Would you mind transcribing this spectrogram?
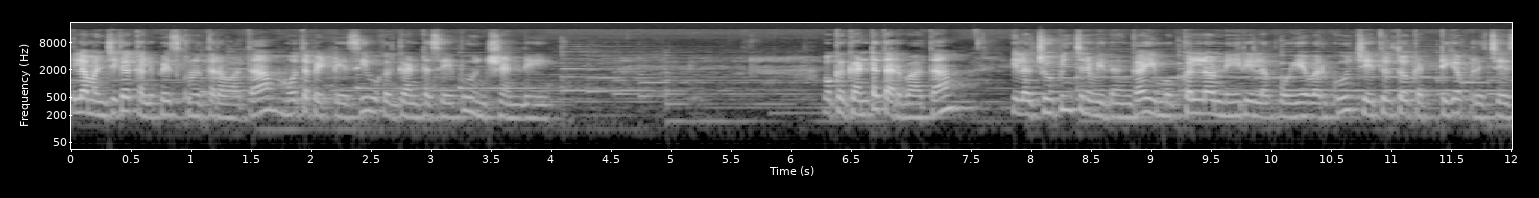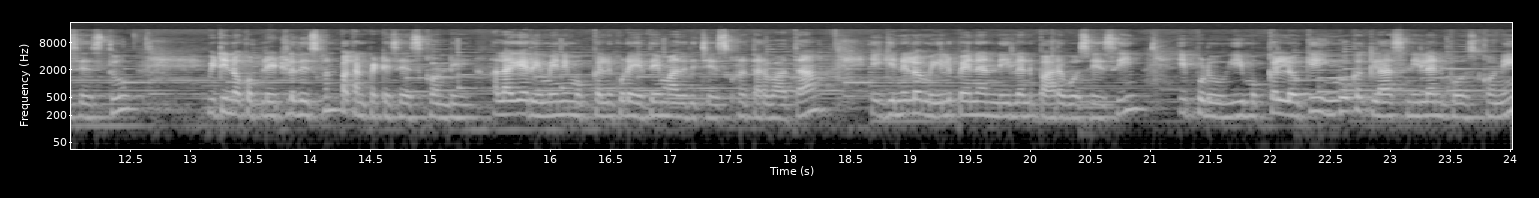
ఇలా మంచిగా కలిపేసుకున్న తర్వాత మూత పెట్టేసి ఒక గంట సేపు ఉంచండి. ఒక గంట తర్వాత ఇలా చూపించిన విధంగా ఈ ముక్కల్లో నీరు ఇలా పోయే వరకు చేతులతో గట్టిగా ప్రెస్ చేసేస్తూ వీటిని ఒక ప్లేట్లో తీసుకొని పక్కన పెట్టేసేసుకోండి. అలాగే రిమైనింగ్ ముక్కల్ని కూడా ఇదే మాదిరి చేసుకున్న తర్వాత ఈ గిన్నెలో మిగిలిపోయిన నీళ్ళని పారబోసేసి ఇప్పుడు ఈ ముక్కల్లోకి ఇంకొక గ్లాస్ నీళ్ళని పోసుకొని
